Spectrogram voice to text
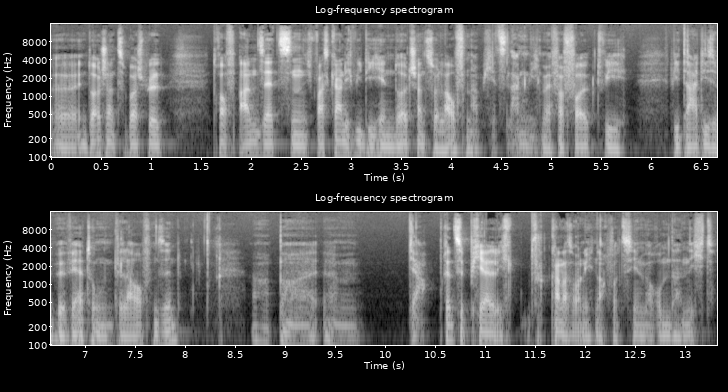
äh, in Deutschland zum Beispiel drauf ansetzen. Ich weiß gar nicht, wie die hier in Deutschland so laufen. Habe ich jetzt lange nicht mehr verfolgt, wie, wie da diese Bewertungen gelaufen sind. Aber ähm, ja, prinzipiell, ich kann das auch nicht nachvollziehen, warum da nicht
